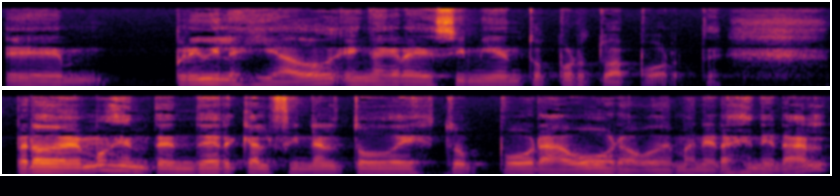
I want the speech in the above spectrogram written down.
eh, privilegiado en agradecimiento por tu aporte. Pero debemos entender que al final todo esto, por ahora o de manera general,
